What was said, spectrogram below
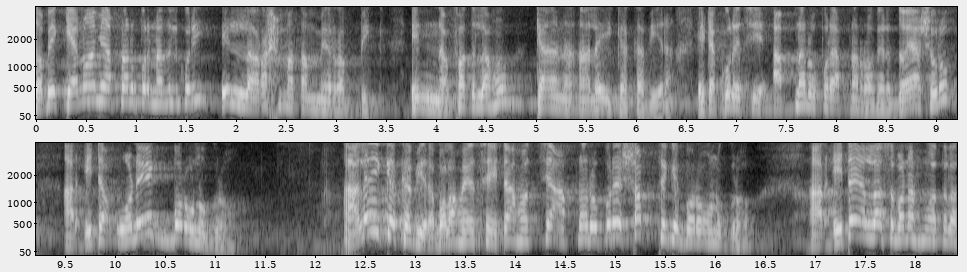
তবে কেন আমি আপনার উপরে নাজিল করি? ইল্লা রাহমাতাম্মের রব্বিক, ইন্না ফদলাহু কানা আলাইকা কাবিরা। এটা করেছি আপনার উপরে আপনার রবের দয়া স্বরূপ, আর এটা অনেক বড় অনুগ্রহ। আলাইকা কবিরা বলা হয়েছে, এটা হচ্ছে আপনার উপরে সব থেকে বড় অনুগ্রহ। আর এটাই আল্লাহ সুবহানাহু ওয়া তাআলা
